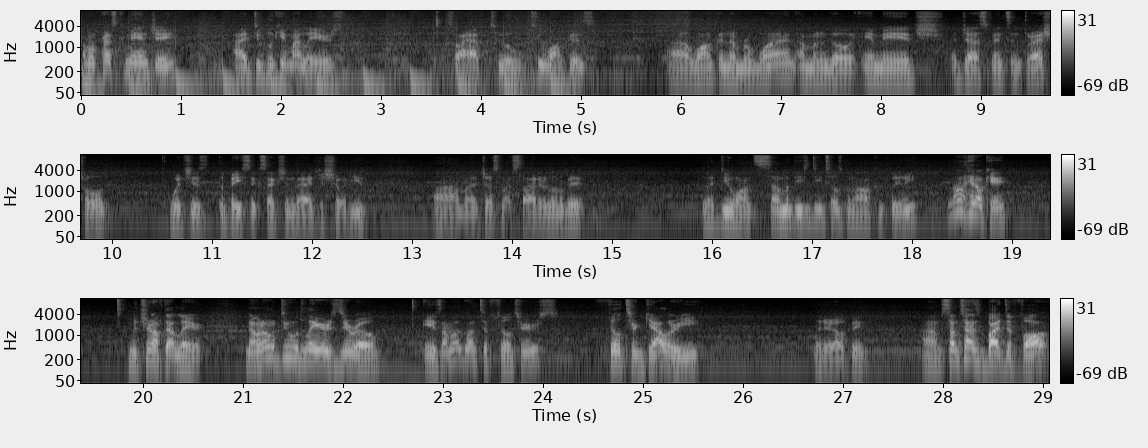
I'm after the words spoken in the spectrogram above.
I'm gonna press Command J. I duplicate my layers. So I have two two Wonkas. Uh, Wonka number one, I'm gonna go image, adjustments, and threshold, which is the basic section that I just showed you. Uh, I'm gonna adjust my slider a little bit. I do want some of these details, but not completely. And I'll hit OK. I'm gonna turn off that layer. Now what I'm gonna do with layer zero is I'm gonna go into filters, filter gallery, let it open. Um, sometimes by default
